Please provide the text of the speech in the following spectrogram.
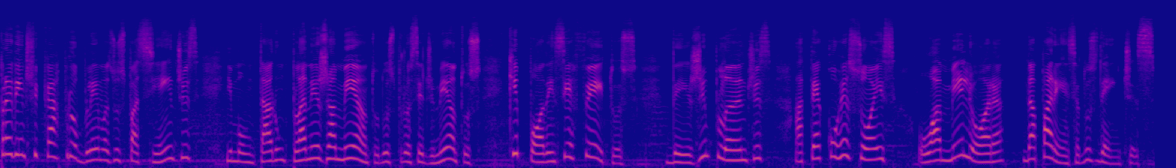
para identificar problemas dos pacientes e montar um planejamento dos procedimentos que podem ser feitos, desde implantes até correções ou a melhora da aparência dos dentes.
